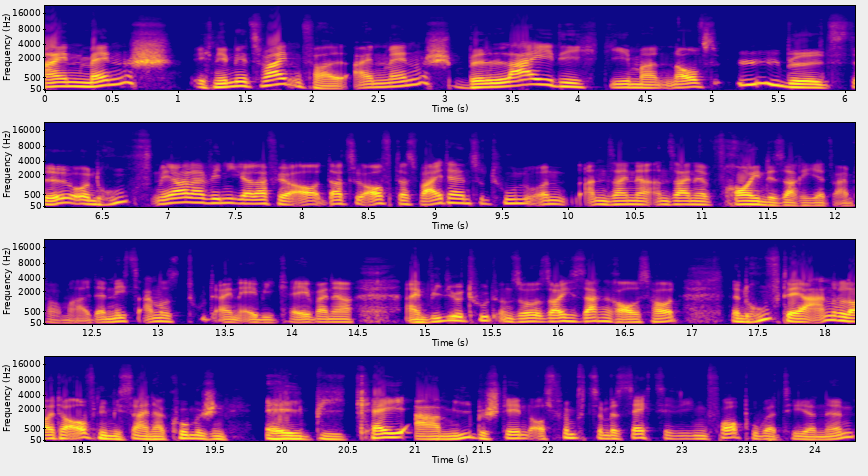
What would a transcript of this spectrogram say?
Ein Mensch, ich nehme den zweiten Fall, ein Mensch beleidigt jemanden aufs Übelste und ruft mehr oder weniger dafür, dazu auf, das weiterhin zu tun und an seine, an seine Freunde, sage ich jetzt einfach mal. Denn nichts anderes tut ein ABK, wenn er ein Video tut und so solche Sachen raushaut, dann ruft er ja andere Leute auf, nämlich seiner komischen ABK Army, bestehend aus 15 bis 60-jährigen Vorpubertierenden,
